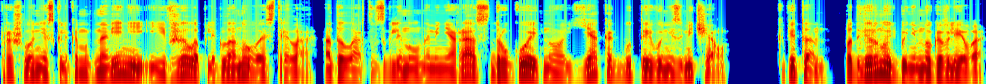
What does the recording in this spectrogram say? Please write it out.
Прошло несколько мгновений, и в желоб легла новая стрела. Аделард взглянул на меня раз, другой, но я как будто его не замечал. «Капитан, подвернуть бы немного влево».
